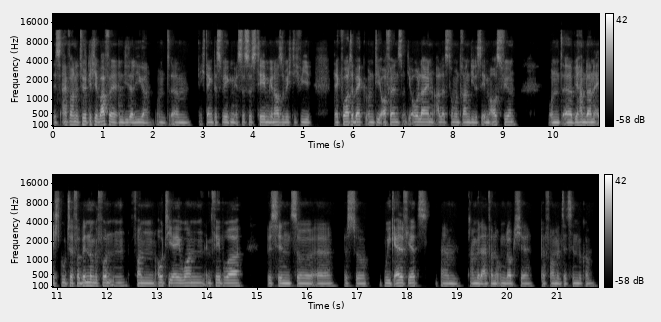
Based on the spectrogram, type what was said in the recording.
ist einfach eine tödliche Waffe in dieser Liga. Und ähm, ich denke, deswegen ist das System genauso wichtig wie der Quarterback und die Offense und die O-Line, alles drum und dran, die das eben ausführen. Und äh, wir haben da eine echt gute Verbindung gefunden von OTA One im Februar bis hin zu, äh, bis zu Week 11 jetzt, ähm, haben wir da einfach eine unglaubliche Performance jetzt hinbekommen.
